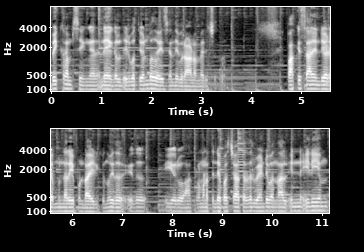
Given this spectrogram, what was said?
വിക്രം സിംഗ് നേഗൽ ഇരുപത്തിയൊൻപത് വയസ്സ് എന്നിവരാണ് മരിച്ചത്. പാകിസ്ഥാൻ ഇന്ത്യയുടെ മുന്നറിയിപ്പ് ഉണ്ടായിരിക്കുന്നു ഇത് ഇത് ഈ ഒരു ആക്രമണത്തിന്റെ പശ്ചാത്തലത്തിൽ വേണ്ടി വന്നാൽ ഇനിയും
